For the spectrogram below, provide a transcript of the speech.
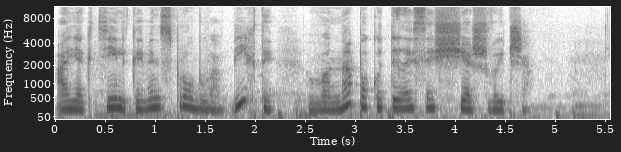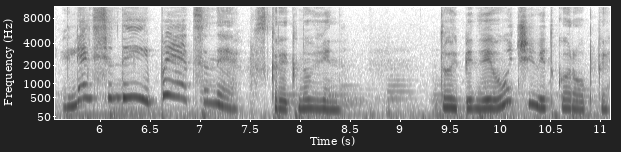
А як тільки він спробував бігти, вона покотилася ще швидше. Глянь сюди, пецене. скрикнув він. Той підвів очі від коробки.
